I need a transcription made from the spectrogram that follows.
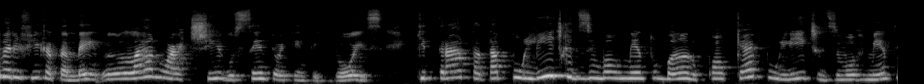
verifica também lá no artigo 182 que trata da política de desenvolvimento urbano. Qualquer política de desenvolvimento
